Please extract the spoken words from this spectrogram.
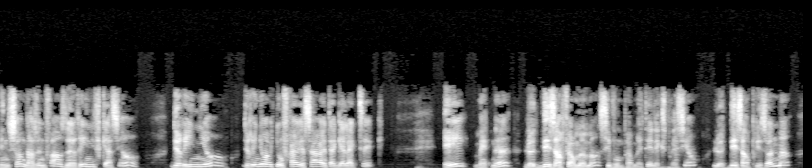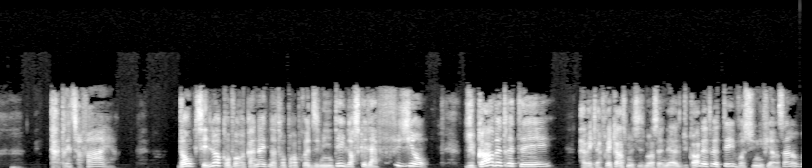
Mais nous sommes dans une phase de réunification, de réunion, de réunion avec nos frères et sœurs intergalactiques. Et maintenant, le désenfermement, si vous me permettez l'expression, le désemprisonnement, est en train de se faire. Donc, c'est là qu'on va reconnaître notre propre divinité lorsque la fusion du corps de traité avec la fréquence multidimensionnelle du corps de traité va s'unifier ensemble.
